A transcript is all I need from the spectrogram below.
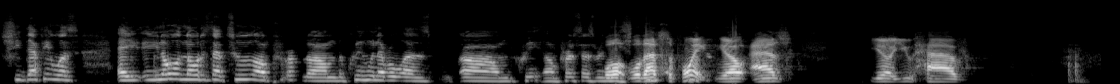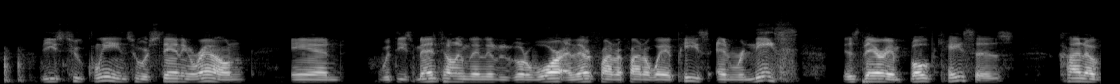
She definitely was. And you- you know, notice that too. Um, um, the queen who never was, um, queen, um, princess. well, Rhaenyra, well, that's the point. You know, as you know, you have these two queens who are standing around and with these men telling them they need to go to war, and they're trying to find a way of peace. And Rhaenys is there in both cases, kind of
